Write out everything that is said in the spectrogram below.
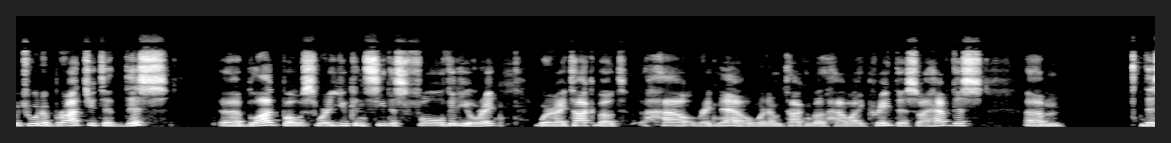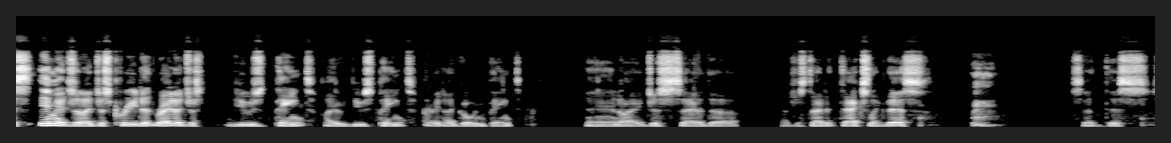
which would have brought you to this uh, blog post where you can see this full video right? Where I talk about how right now what I'm talking about how I create this. So I have this um this image that I just created right? I just used paint. I used paint right? I go in paint. And I just said uh I just added text like this. Said this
